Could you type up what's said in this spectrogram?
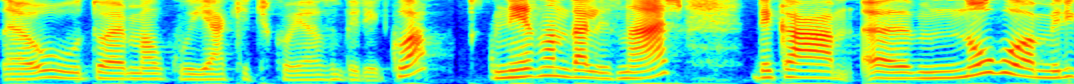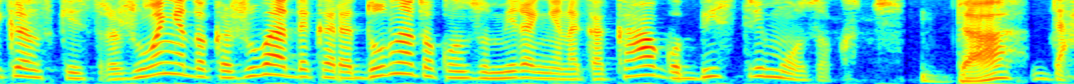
Еу, тоа е малку јакичко, јас би рекла. Не знам дали знаеш дека е, многу американски истражувања докажуваат дека редовното конзумирање на какао го бистри мозокот. Да? Да.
